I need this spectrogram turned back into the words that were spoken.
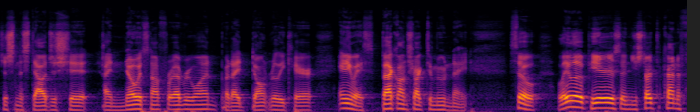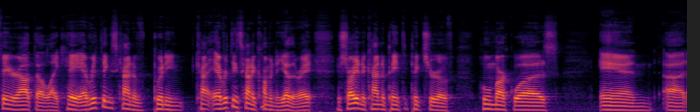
Just nostalgia shit. I know it's not for everyone, but I don't really care. Anyways, back on track to Moon Knight. So Layla appears, and you start to kind of figure out that like, hey, everything's kind of putting, kind, everything's kind of coming together, right? You're starting to kind of paint the picture of who Mark was, and uh,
